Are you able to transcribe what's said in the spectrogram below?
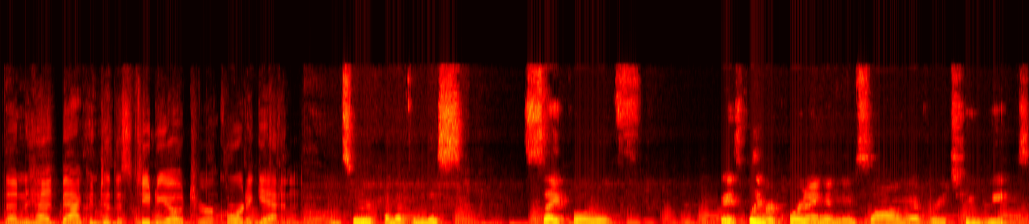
then head back into the studio to record again. And so we're kind of in this cycle of basically recording a new song every two weeks.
